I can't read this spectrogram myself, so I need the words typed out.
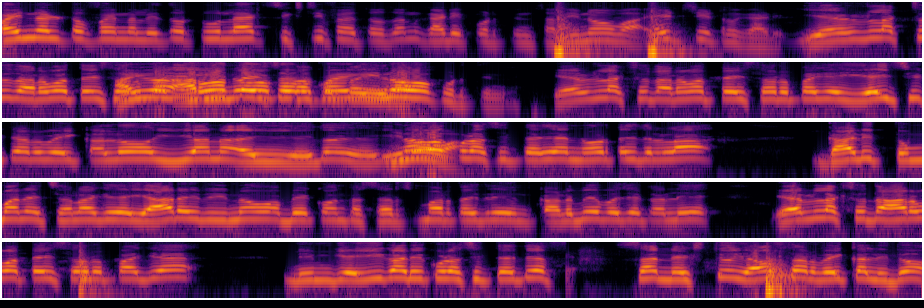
ಫೈನಲ್ ಟು ಫೈನಲ್ ಇದು two lakh sixty five thousand ಗಾಡಿ ಕೊಡ್ತೀನಿ ಸರ್ ಇನೋವಾ ಏಟ್ ಸೀಟರ್ ಗಾಡಿ. ಎರಡ್ ಲಕ್ಷದ ಅರವತ್ತೈದು ಸಾವಿರ ರೂಪಾಯಿ. ಇನೋವಾ ಕೊಡ್ತೀನಿ. ಎರಡ್ ಲಕ್ಷದ ಅರವತ್ತೈದು ಸಾವಿರ ರೂಪಾಯಿಗೆ ಏಟ್ ಸೀಟರ್ ವೆಹಿಕಲ್ ಇದು ಇನೋವಾ ಕೂಡ ಸಿಗ್ತದೆ ನೋಡ್ತಾ ಇದ್ರಲ್ಲ ಗಾಡಿ ತುಂಬಾನೇ ಚೆನ್ನಾಗಿದೆ. ಯಾರು ಇನೋವಾ ಬೇಕು ಅಂತ ಸರ್ಚ್ ಮಾಡ್ತಾ ಇದ್ರಿ ಒಂದು ಕಡಿಮೆ ಬಜೆಟ್ ಅಲ್ಲಿ ಎರಡ್ ಲಕ್ಷದ ಅರವತ್ತೈದು ಸಾವಿರ ರೂಪಾಯಿಗೆ ನಿಮ್ಗೆ ಈ ಗಾಡಿ ಕೂಡ ಸಿಗ್ತೈತೆ ಇದೆ. ಸರ್ ನೆಕ್ಸ್ಟ್ ಯಾವ ಸರ್ ವೆಹಿಕಲ್ ಇದು?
